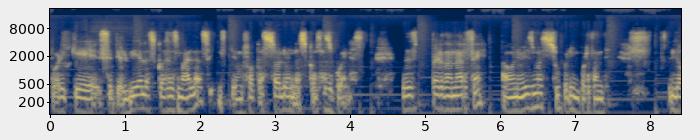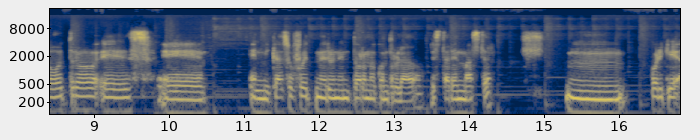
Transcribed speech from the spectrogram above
porque se te olvidan las cosas malas y te enfocas solo en las cosas buenas. Entonces, perdonarse a uno mismo es súper importante. Lo otro es, eh, en mi caso, fue tener un entorno controlado, estar en máster, mm, porque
